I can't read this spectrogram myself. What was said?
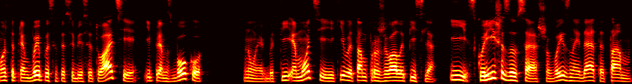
можете прям виписати собі ситуації і прям збоку, ну, якби ті емоції, які ви там проживали після. І скоріше за все, що ви знайдете там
